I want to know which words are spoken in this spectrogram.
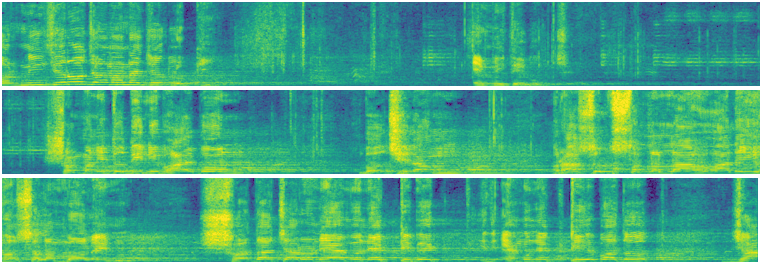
ওর নিজেরও জানা নাই যেগুলো কি এমনিতেই বলছে সম্মানিত দিনী ভাই বোন বলছিলাম রাসুল সাল্লাহ আলী সাল্লাম বলেন সদাচারণ এমন একটি ব্যক্তি এমন একটি এবাদত যা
